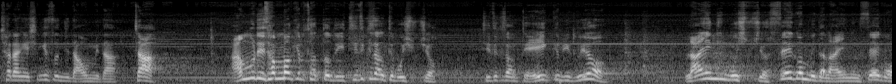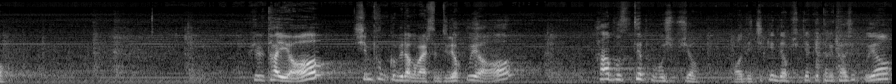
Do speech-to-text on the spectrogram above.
차량에 신경 썼는지 나옵니다. 자, 아무리 3만 킬로 탔어도 이 디스크 상태 보십시오. 디스크 상태 A급이고요. 라이닝 보십시오. 새 겁니다. 라이닝 새 거. 휠 타이어 신품급이라고 말씀드렸고요. 하부 스태프 보십시오. 어디 찍힌 데 없이 깨끗하게 타셨고요.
